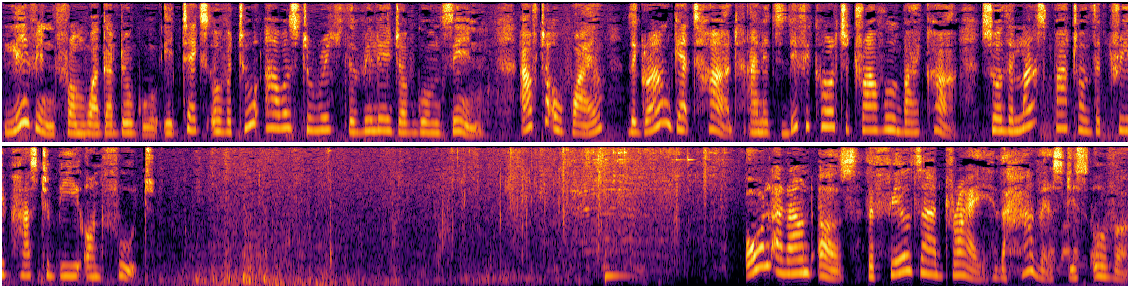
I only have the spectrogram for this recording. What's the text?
Leaving from Ouagadougou, it takes over two hours to reach the village of Gumzin. After a while, the ground gets hard and it's difficult to travel by car, so the last part of the trip has to be on foot. All around us, the fields are dry, the harvest is over.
